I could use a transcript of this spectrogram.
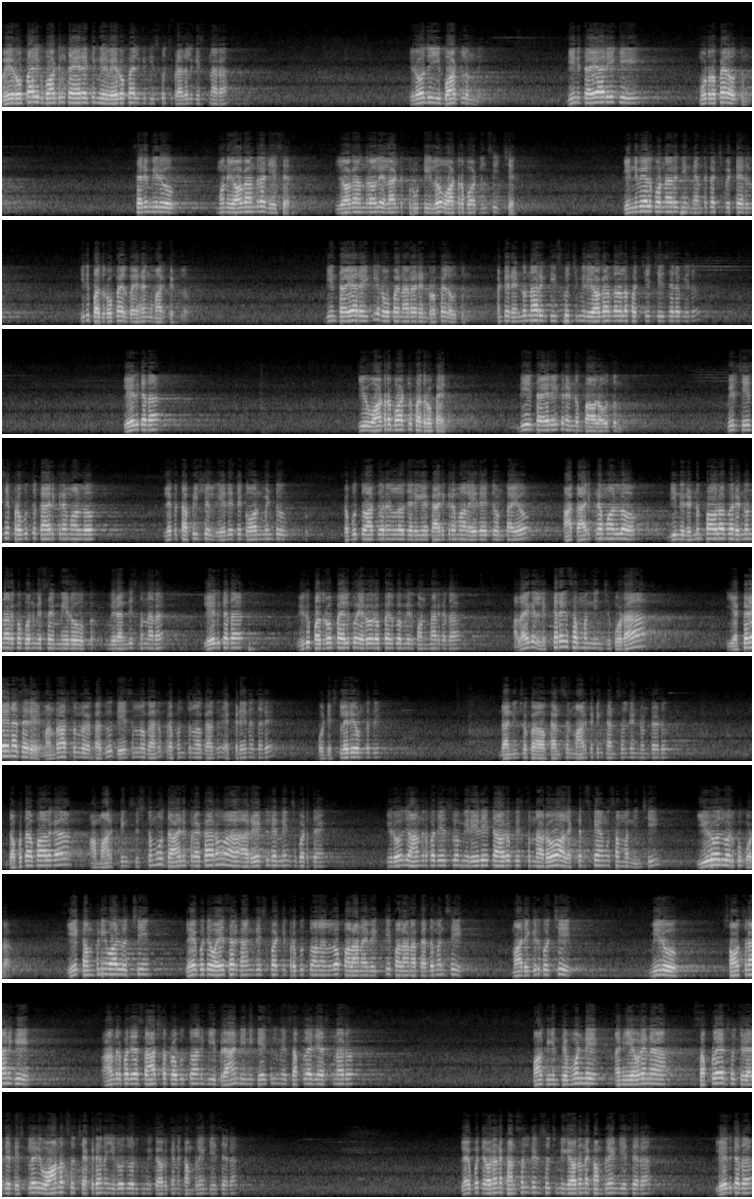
వెయ్యి రూపాయలకి బాటిల్ తయారైతే మీరు వెయ్యి రూపాయలకి తీసుకొచ్చి ప్రజలకు ఇస్తున్నారా? ఈరోజు ఈ బాటిల్ ఉంది. దీని తయారీకి మూడు రూపాయలు అవుతుంది. సరే మీరు మొన్న యోగాంధ్ర చేశారు. యోగాంధ్రాలో ఇలాంటి ఫ్రూటీలో వాటర్ బాటిల్స్ ఇచ్చారు. ఎన్ని వేలు కొన్నారు? దీనికి ఎంత ఖర్చు పెట్టారు? ఇది పది రూపాయలు బహిరంగ మార్కెట్లో. దీని తయారీకి రూపాయిన్నర రెండు రూపాయలు అవుతుంది. అంటే రెండున్నరకి తీసుకొచ్చి మీరు యోగాంధ్రాలో పర్చేజ్ చేశారా మీరు? లేదు కదా? ఈ వాటర్ బాటిల్ పది రూపాయలు. దీని తయారీకి రెండు పావులు అవుతుంది. మీరు చేసే ప్రభుత్వ కార్యక్రమాల్లో లేకపోతే అఫీషియల్ ఏదైతే గవర్నమెంట్ ప్రభుత్వ ఆధ్వర్యంలో జరిగే కార్యక్రమాలు ఏదైతే ఉంటాయో ఆ కార్యక్రమాల్లో దీన్ని రెండు పావులకు రెండున్నరకు కొన్ని మీరు మీరు మీరు అందిస్తున్నారా? లేదు కదా? మీరు పది రూపాయలకో ఇరవై రూపాయలకో మీరు కొంటున్నారు కదా? అలాగే లిక్కర్కి సంబంధించి కూడా ఎక్కడైనా సరే మన రాష్ట్రంలో కాదు దేశంలో కాదు ప్రపంచంలో కాదు ఎక్కడైనా సరే ఓ డిస్టిలరీ ఉంటుంది. దాని నుంచి ఒక కన్సల్ మార్కెటింగ్ కన్సల్టెంట్ ఉంటాడు. దఫదఫాలుగా ఆ మార్కెటింగ్ సిస్టము దాని ప్రకారం ఆ ఆ రేట్లు నిర్ణయించబడతాయి. ఈరోజు ఆంధ్రప్రదేశ్లో మీరు ఏదైతే ఆరోపిస్తున్నారో ఆ లెక్కర్ స్కామ్కు సంబంధించి ఈ రోజు వరకు కూడా ఏ కంపెనీ వాళ్ళు వచ్చి లేకపోతే వైఎస్ఆర్ కాంగ్రెస్ పార్టీ ప్రభుత్వాలలో పలానా వ్యక్తి పలానా పెద్ద మనిషి మా దగ్గరికి వచ్చి మీరు సంవత్సరానికి ఆంధ్రప్రదేశ్ రాష్ట్ర ప్రభుత్వానికి ఈ బ్రాండ్ ఇన్ని కేసులు మీరు సప్లై చేస్తున్నారు? మాకు ఇంత ఇవ్వండి అని ఎవరైనా సప్లయర్స్ వచ్చి అదే డిస్టిలరీ ఓనర్స్ వచ్చి ఎక్కడైనా ఈ రోజు వరకు మీకు ఎవరికైనా కంప్లైంట్ చేశారా? లేకపోతే ఎవరైనా కన్సల్టెంట్స్ వచ్చి మీకు ఎవరైనా కంప్లైంట్ చేశారా? లేదు కదా.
